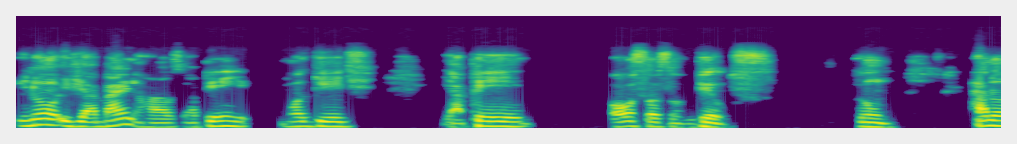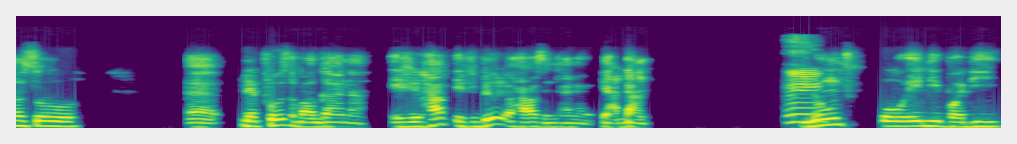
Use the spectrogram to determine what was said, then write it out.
you know, if you are buying a house, you're paying mortgage, you're paying all sorts of bills. Boom. And also, uh, the pros about Ghana, if you have, if you build your house in Ghana, you're done. You Mm. don't owe anybody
